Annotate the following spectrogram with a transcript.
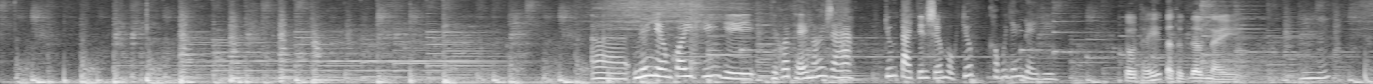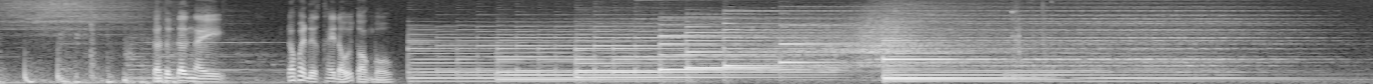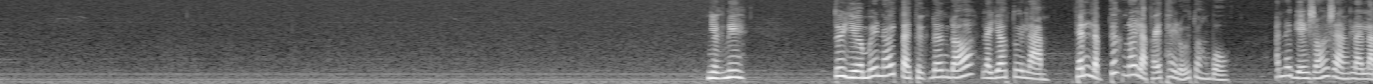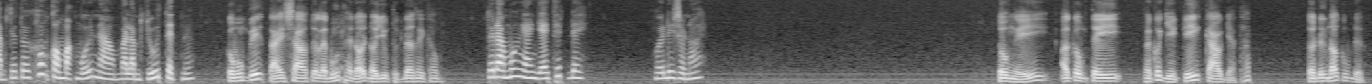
À, Nếu như ông có ý kiến gì Thì có thể nói ra. Chúng ta chỉnh sửa một chút Không có vấn đề gì. Tôi thấy tờ thực đơn này Ừ. Tờ thực đơn này Nó phải được thay đổi toàn bộ. Nhật Niên Tôi vừa mới nói tại thực đơn đó là do tôi làm. Thế anh lập tức nói là phải thay đổi toàn bộ. Anh nói vậy rõ ràng là làm cho tôi không còn mặt mũi nào Mà làm chủ tịch nữa. Cô muốn biết tại sao tôi lại muốn thay đổi nội dung thực đơn hay không? Tôi đang muốn nghe giải thích đây. Ngồi đi rồi nói. Tôi nghĩ ở công ty phải có vị trí cao và thấp. Tôi đứng nói cũng được.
